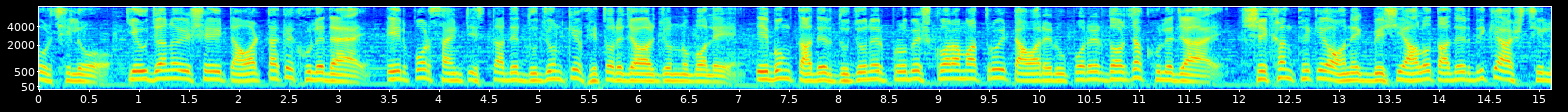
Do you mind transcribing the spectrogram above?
করছিল। কেউ যেন এসে এই টাওয়ারটাকে খুলে দেয়। এরপর সাইন্টিস্ট তাদের দুজনকে ভেতরে যাওয়ার জন্য বলে, এবং তাদের দুজনের প্রবেশ করা মাত্রই টাওয়ারের উপরের দরজা খুলে যায়। সেখান থেকে অনেক বেশি আলো তাদের দিকে আসছিল।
